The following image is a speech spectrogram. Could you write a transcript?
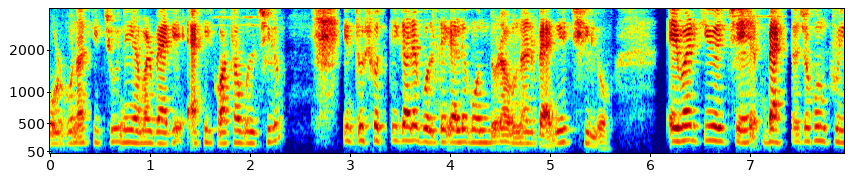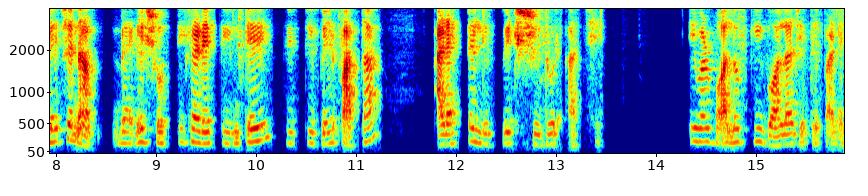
করব না, কিছু নেই আমার ব্যাগে, একই কথা বলছিল। কিন্তু সত্যিকারে বলতে গেলে বন্ধুরা ওনার ব্যাগে ছিল। এবার কি হয়েছে, ব্যাগটা যখন খুলেছে না, ব্যাগে সত্যিকারে তিনটে টিপের পাতা আর একটা লিকুইড সিঁদুর আছে। এবার বলো কি বলা যেতে পারে?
